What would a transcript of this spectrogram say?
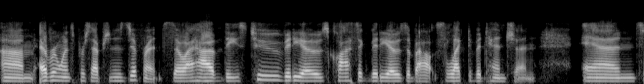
Um, everyone's perception is different. So I have these two videos, classic videos about selective attention. And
